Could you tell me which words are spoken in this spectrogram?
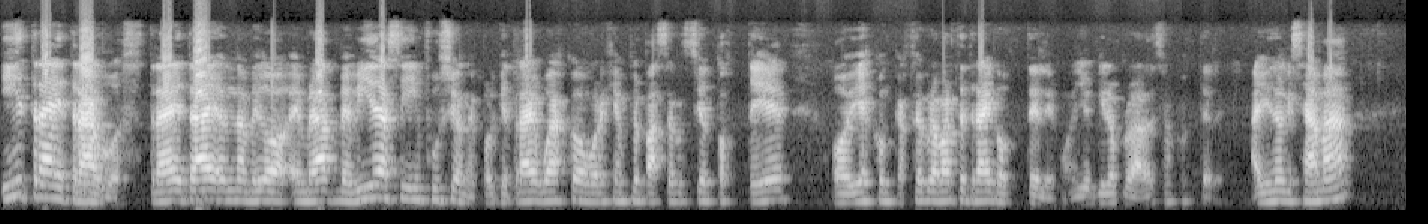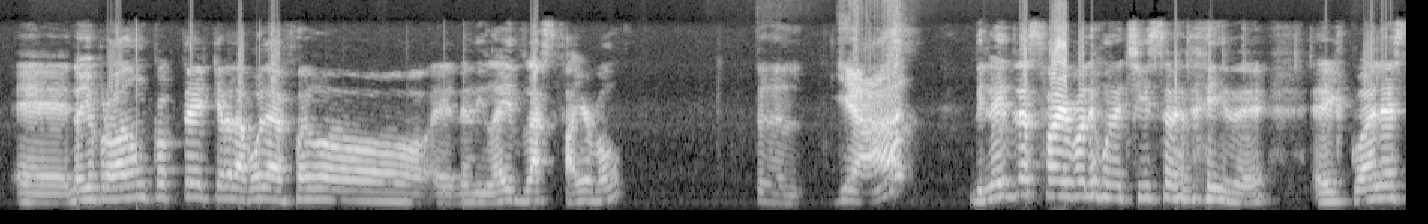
Y trae tragos. Trae, trae una, digo, en verdad, bebidas y infusiones. Porque trae weas como, por ejemplo, para hacer ciertos té o bebidas con café, pero aparte trae cócteles. Bueno, yo quiero probar de esos cócteles. Hay uno que se llama. eh, no, yo he probado un cóctel que era la bola de fuego eh, de Delayed Blast Fireball. ¿Ya? Delayed Blast Fireball es un hechizo de D&D, el cual es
